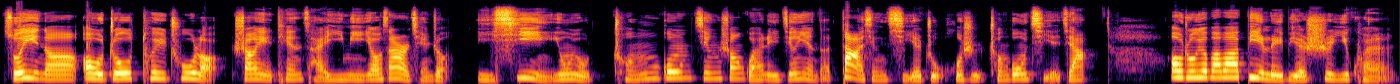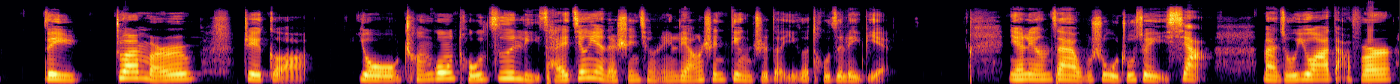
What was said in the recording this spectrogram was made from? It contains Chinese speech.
所以呢，澳洲推出了商业天才移民幺三二签证，以吸引拥有成功经商管理经验的大型企业主或是成功企业家。澳洲幺八八 B 类别是一款为专门这个有成功投资理财经验的申请人量身定制的一个投资类别，年龄在五十五周岁以下，满足 UR 打分儿。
